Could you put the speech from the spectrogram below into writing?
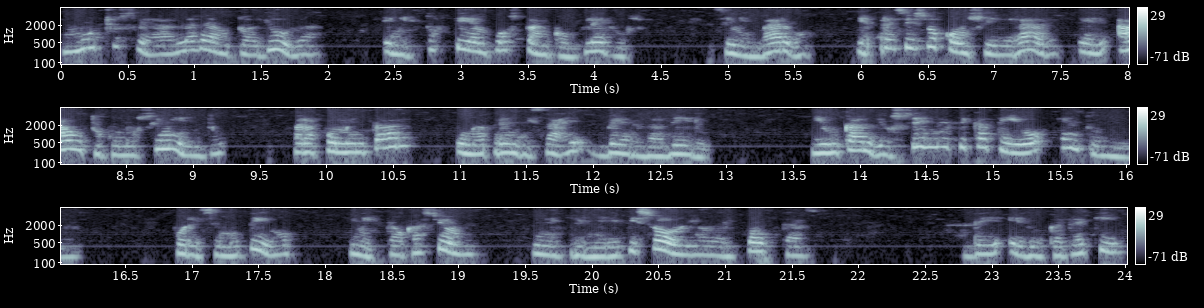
Mucho se habla de autoayuda en estos tiempos tan complejos. Sin embargo, es preciso considerar el autoconocimiento para fomentar un aprendizaje verdadero y un cambio significativo en tu vida. Por ese motivo, en esta ocasión, en el primer episodio del podcast de Educate aquí,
